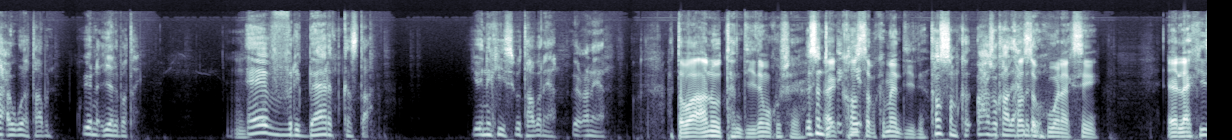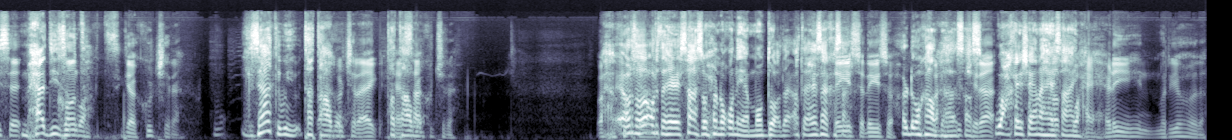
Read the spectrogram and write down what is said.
waxa ugu taaban kuyana ciyaal batay. Every parent kasta. Iyo inankiisiba taabanayaan way cunayaan. Haddaba anuu tan diidama ku sheega concept kamaan diidan. waxaasoo kale ku wanaagsan. Ee laakiinse maxaa contactga ku jira. Exactly wey tataabo Tataabo. ku jira horta horta wuxuu noqonayaa mawduucda. Horta kasa dhegeyso hadhow wax sheegana waxay xidhan yihiin maryahooda.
